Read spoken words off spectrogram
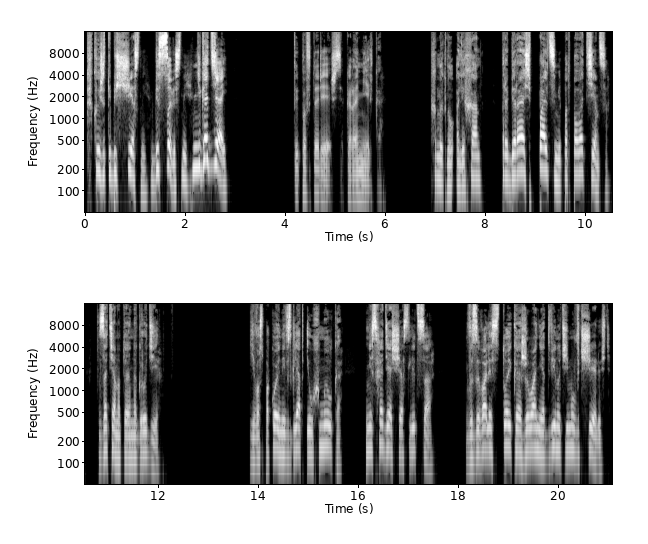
Какой же ты бесчестный, бессовестный, негодяй! Ты повторяешься, карамелька. Хмыкнул Алихан, пробираясь пальцами под полотенце, затянутое на груди. Его спокойный взгляд и ухмылка, не сходящая с лица, вызывали стойкое желание двинуть ему в челюсть.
